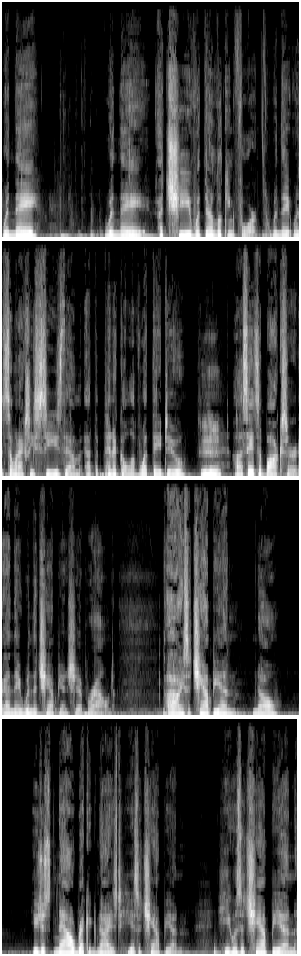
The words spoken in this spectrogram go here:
when they when they achieve what they're looking for, when they when someone actually sees them at the pinnacle of what they do, uh, say it's a boxer and they win the championship round. Oh, he's a champion. No, you just now recognized he is a champion. He was a champion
